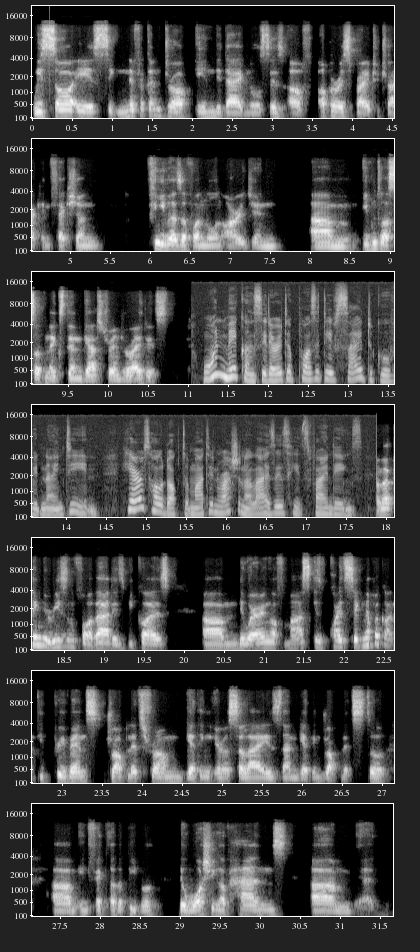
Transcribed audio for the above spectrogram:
we saw a significant drop in the diagnosis of upper respiratory tract infection, fevers of unknown origin, um, even to a certain extent, gastroenteritis. One may consider it a positive side to COVID 19. Here's how Dr. Martin rationalizes his findings. And I think the reason for that is because um, the wearing of masks is quite significant. It prevents droplets from getting aerosolized and getting droplets to um, infect other people. The washing of hands um,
